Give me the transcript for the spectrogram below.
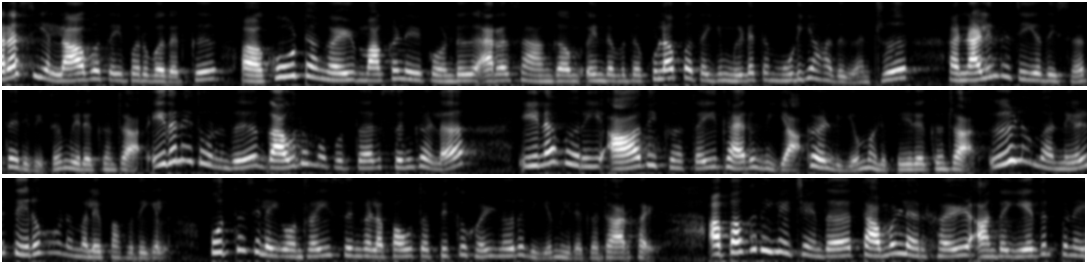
அரசியல் லாபத்தை பெறுவதற்கு கூட்டங்கள் மக்களை கொண்டு அரசாங்கம் எந்தவித குழப்பத்தையும் இடத்த முடியாது என்று நலிந்த ஜெயதிச தெரிவித்தும் இருக்கின்றார். இதனைத் தொடர்ந்து கௌதம புத்தர் சிங்கள இனவெறி ஆதிக்கத்தை கருவியா? கேள்வியும் எழுப்பியிருக்கின்றார். ஈழமண்ணில் திருகோணமலை பகுதியில் புத்த சிலை ஒன்றை சிங்கள பௌத்த பிக்குகள் நிறுவியும் இருக்கின்றார்கள். அப்பகுதியைச் சேர்ந்த தமிழர்கள் அந்த எதிர்ப்பினை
